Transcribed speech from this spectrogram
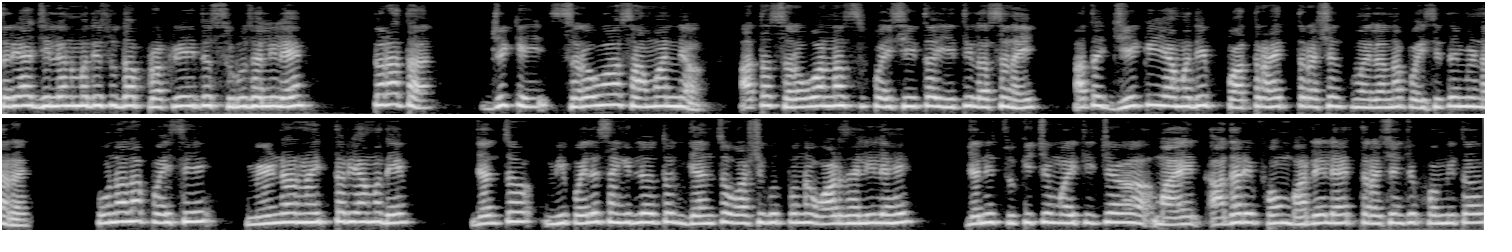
तर या जिल्ह्यांमध्ये सुद्धा प्रक्रिया इथं सुरू झालेली आहे. तर आता जे काही सर्वसामान्य आता सर्वांनाच पैसे इथं येतील असं नाही. आता जे काही यामध्ये पात्र आहेत तर अशाच महिलांना पैसे तर मिळणार आहेत कोणाला पैसे मिळणार नाहीत तर यामध्ये ज्यांचं मी पहिले सांगितलं होतं ज्यांचं वार्षिक उत्पन्न वाढ झालेली आहे ज्यांनी चुकीच्या माहितीच्या माहि आधारे फॉर्म भरलेले आहेत तर अशांचे फॉर्म इथं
